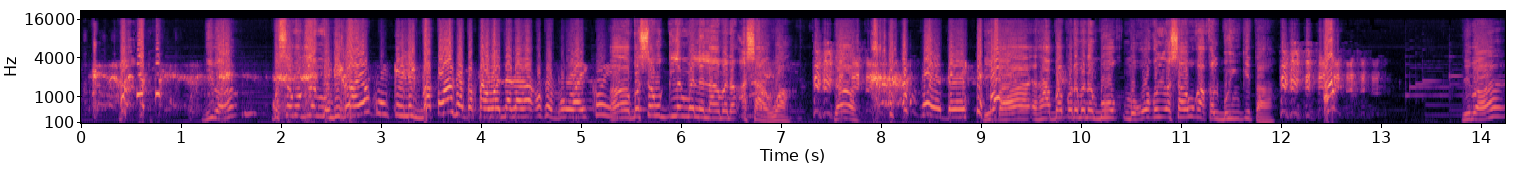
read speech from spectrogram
Di ba? Basta wag lang Hindi ko alam kung kilig ba to. Natatawa na lang ako sa buhay ko eh. ah, basta wag lang malalaman ng asawa. No? Pwede. Di ba? Ang haba pa naman ng buhok mo. Kung ako yung asawa, kakalbuhin kita. Di ba?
